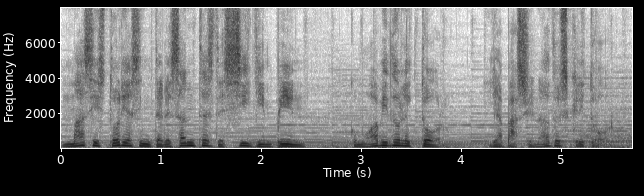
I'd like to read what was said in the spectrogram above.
más historias interesantes de Xi Jinping como ávido lector y apasionado escritor.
